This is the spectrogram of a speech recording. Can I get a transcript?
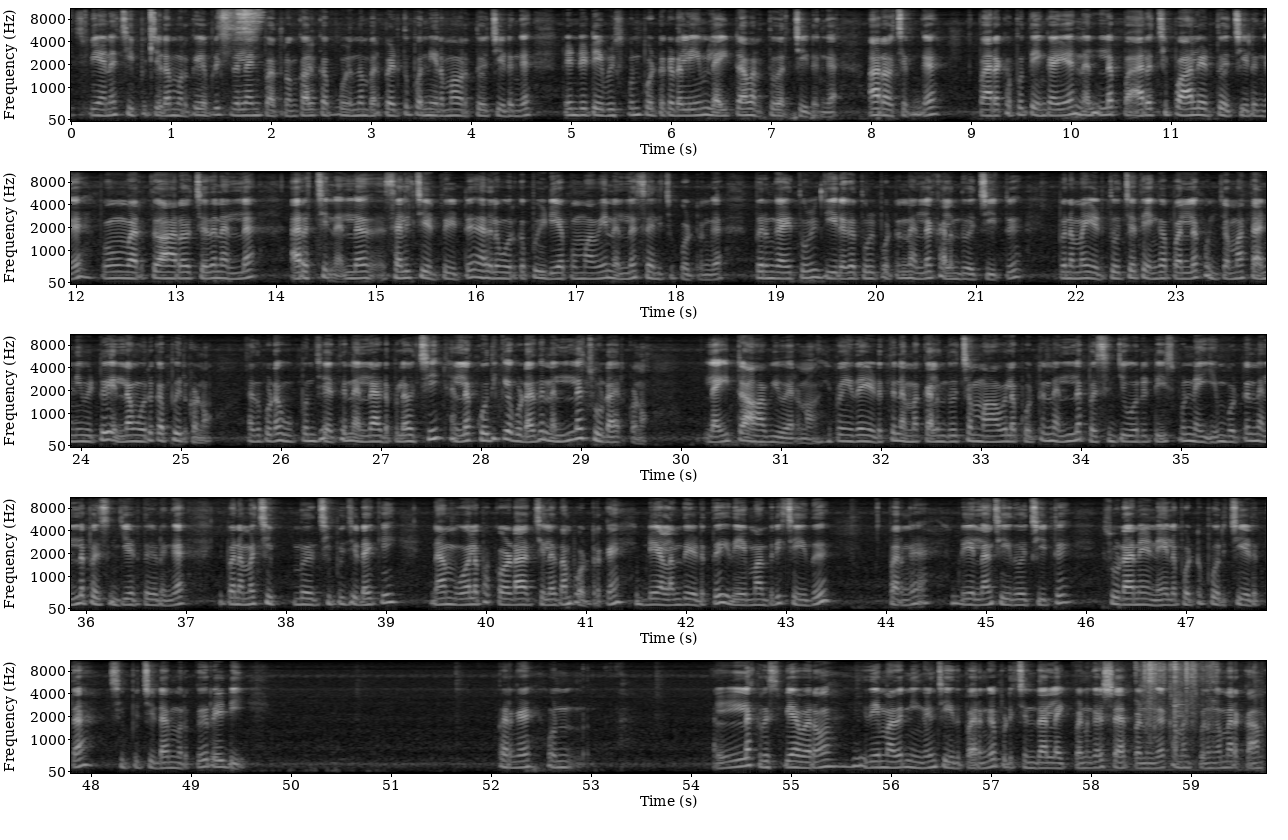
கிறிஸ்பியான சீப்பு சிடை முறுக்கு எப்படி சிதலான்னு பார்த்துருவோம். கால் கப் உளுந்தம்பருப்பு எடுத்து பொன்னிறமாக வறுத்து வச்சிடுங்க. ரெண்டு டேபிள் ஸ்பூன் பொட்டுக்கடலையும் லைட்டாக வறுத்து வச்சிடுங்க. ஆற வச்சிடுங்க இப்போ அரை கப்பு தேங்காயை நல்லா அரைச்சி பால் எடுத்து வச்சிடுங்க. இப்போ வறுத்து ஆற வச்சதை நல்லா அரைச்சி நல்லா சளிச்சு எடுத்துக்கிட்டு அதில் ஒரு கப்பு இடியாப்பமாகவே நல்லா சளிச்சு போட்டுருங்க. பெருங்காயத்தூள் ஜீரகத்தூள் போட்டு நல்லா கலந்து வச்சுட்டு இப்போ நம்ம எடுத்து வச்ச தேங்காய் பாலில் கொஞ்சமாக தண்ணி விட்டு எல்லாம் ஒரு கப்பு இருக்கணும். அது கூட உப்பும் சேர்த்து நல்லா அடுப்பில் வச்சு நல்லா கொதிக்கக்கூடாது. நல்லா சூடாக இருக்கணும். லைட்டாக ஆவி வரணும். இப்போ இதை எடுத்து நம்ம கலந்து வச்ச மாவில் போட்டு நல்லா பிசைஞ்சு ஒரு டீஸ்பூன் நெய்யும் போட்டு நல்லா பிசைஞ்சு எடுத்துக்கிடுங்க இப்போ நம்ம சிப் சிப்பு சிடக்கி நான் ஓலை பக்கோடா அச்சில் தான் போட்டிருக்கேன். இப்படி அளந்து எடுத்து இதே மாதிரி செய்து பாருங்கள் இப்படி எல்லாம் செய்து வச்சுட்டு சூடான எண்ணெயில் போட்டு பொறிச்சு எடுத்தால் சிப்பு சிடம் முறுக்கு ரெடி பாருங்கள் ஒன் நல்லா கிறிஸ்பியாக வரும். இதே மாதிரி நீங்களும் செய்து பாருங்கள் பிடிச்சிருந்தா லைக் பண்ணுங்கள் ஷேர் பண்ணுங்கள் கமெண்ட் பண்ணுங்கள் மறக்காம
